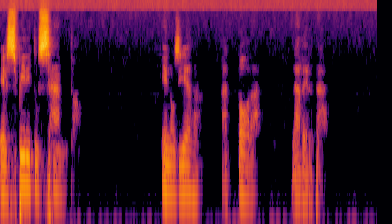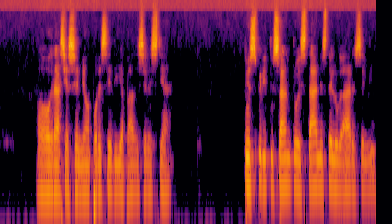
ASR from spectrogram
el Espíritu Santo, y nos lleva a toda la verdad. Oh, gracias Señor por este día, Padre Celestial. Tu Espíritu Santo está en este lugar, Señor.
